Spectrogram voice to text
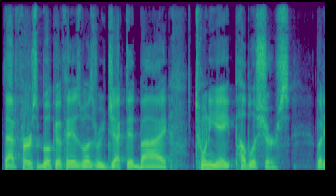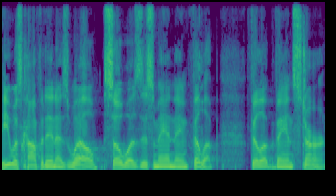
that first book of his was rejected by 28 publishers. But he was confident as well. So was this man named Philip, Philip Van Stern.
